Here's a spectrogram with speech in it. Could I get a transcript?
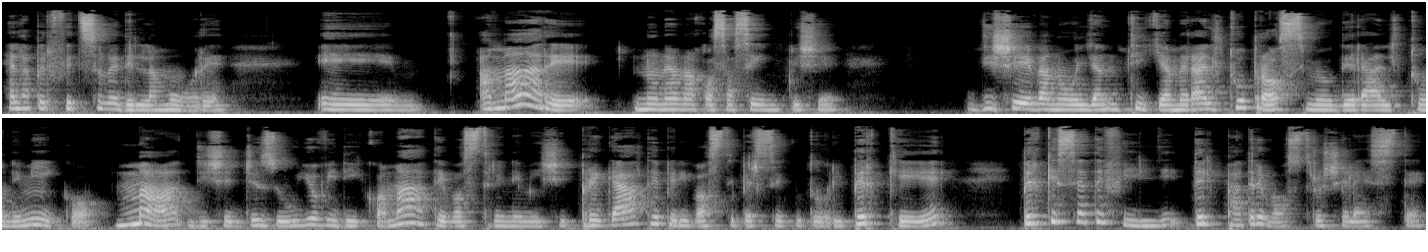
è la perfezione dell'amore. E amare non è una cosa semplice. Dicevano gli antichi, amerai il tuo prossimo e odierai il tuo nemico. Ma, dice Gesù, io vi dico, amate i vostri nemici, pregate per i vostri persecutori. Perché? Perché siate figli del Padre vostro celeste.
